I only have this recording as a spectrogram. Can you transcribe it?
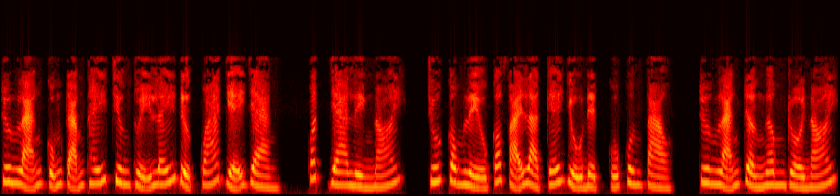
Trương Lãng cũng cảm thấy chương thủy lấy được quá dễ dàng, Quách gia liền nói, chúa công liệu có phải là kế dụ địch của quân Tàu, trương lãng trần ngâm rồi nói,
